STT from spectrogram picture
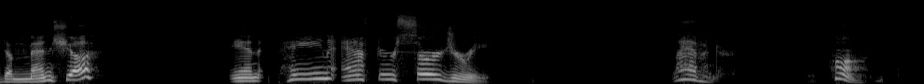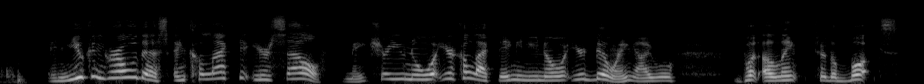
dementia, and pain after surgery. Lavender. Huh. And you can grow this and collect it yourself. Make sure you know what you're collecting and you know what you're doing. I will put a link to the books,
